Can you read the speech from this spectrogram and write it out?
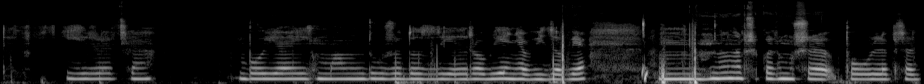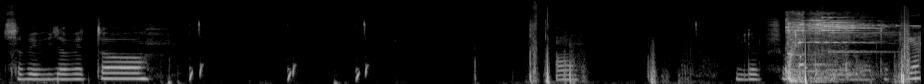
Tych wszystkich rzeczy, bo ja ich mam dużo do zrobienia, widzowie. Mm, No na przykład muszę poulepszać sobie, widzowie, to... O. Lepsze takie.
